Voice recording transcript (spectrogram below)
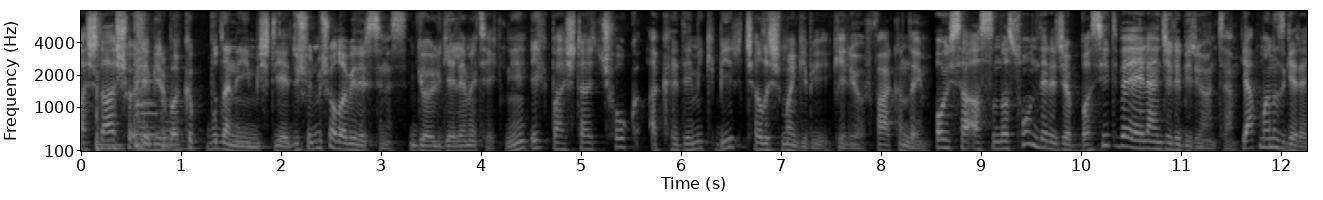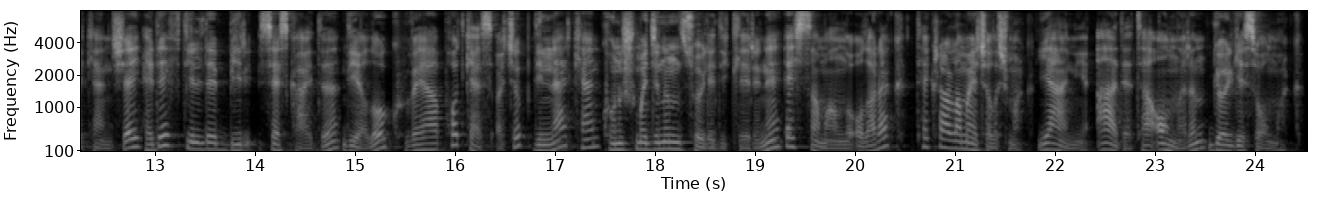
Başlığa şöyle bir bakıp bu da neymiş diye düşünmüş olabilirsiniz. Gölgeleme tekniği ilk başta çok akademik bir çalışma gibi geliyor farkındayım. Oysa aslında son derece basit ve eğlenceli bir yöntem. Yapmanız gereken şey hedef dilde bir ses kaydı, diyalog veya podcast açıp dinlerken konuşmacının söylediklerini eş zamanlı olarak tekrarlamaya çalışmak. Yani adeta onların gölgesi olmak.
